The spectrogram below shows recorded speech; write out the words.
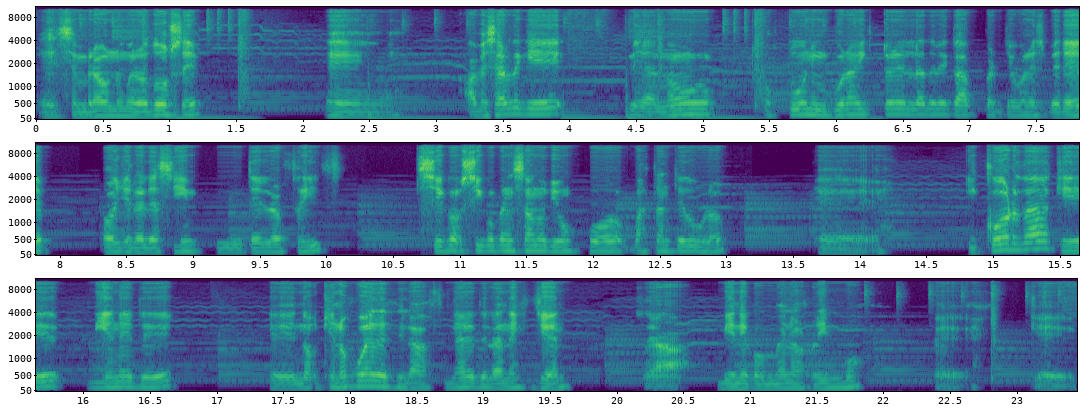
el, sembrado número 12. Eh, a pesar de que, mira, no obtuvo ninguna victoria en la TV Cup, perdió con Zverev, Oyer Aliasim y Taylor Fritz, sigo, sigo pensando que es un juego bastante duro. Eh, y Corda, que viene de, eh, no, que no juega desde las finales de la Next Gen, o sea, viene con menos ritmo eh, que,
